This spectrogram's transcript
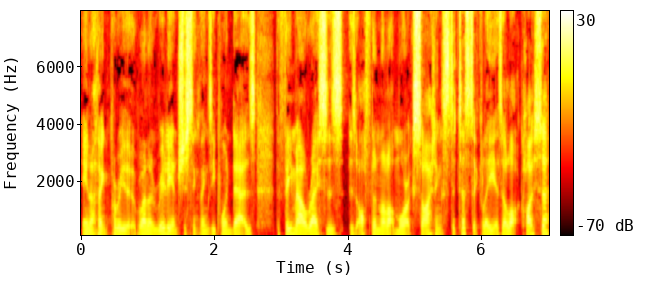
and I think probably one of the really interesting things he pointed out is the female race is, is often a lot more exciting statistically. It's a lot closer,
